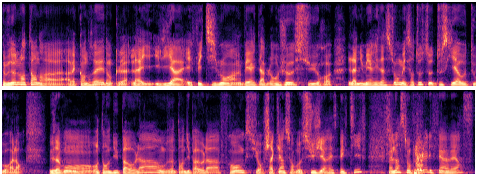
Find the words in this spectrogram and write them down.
Nous venons de l'entendre euh, avec André, donc là il y a effectivement un véritable enjeu sur la numérisation, mais surtout sur tout ce qu'il y a autour. Alors nous avons entendu Paola, on vous a entendu Paola, Franck, sur chacun sur vos sujets respectifs. Maintenant si on faisait l'effet inverse,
